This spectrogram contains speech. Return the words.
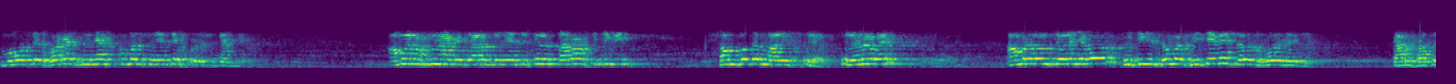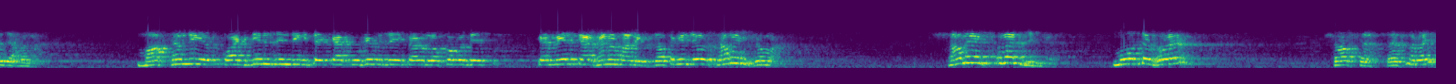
মুহূর্তের ঘরে দুনিয়ার সম্পদ দুনিয়াতে পড়ে থাকবে। আমার আপনার আগে যারা দুনিয়াতে ছিল তারাও পৃথিবীর সম্পদের মালিক ছিল। ছিল না ভাই? আমরা যখন চলে যাব পৃথিবীর সময় পৃথিবী পড়ে থাকবে কারোর সাথে যাবে না। মাঝখান দিয়ে কয়েকদিন জিন্দিগিতে কুটিপতি কারও মেল কারখানার মালিক যত কিছু সাময়িক সময় সাময়িক সময়ের জন্য মুহূর্তে ঘরে সব শেষ শেষ না ভাই?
